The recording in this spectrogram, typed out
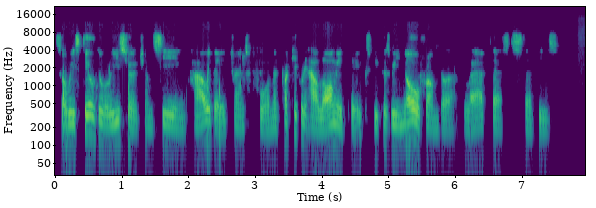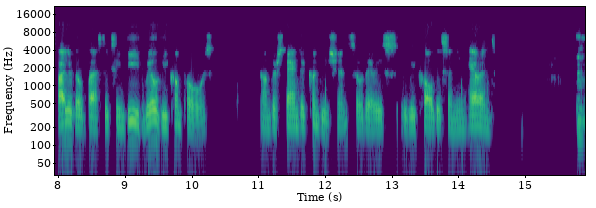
So we still do research on seeing how they transform and particularly how long it takes because we know from the lab tests that these biodegradable plastics indeed will decompose under standard conditions. So there is, we call this an inherent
